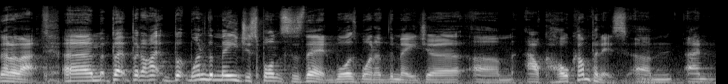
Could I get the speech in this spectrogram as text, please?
none of that. Um, but but I but one of the major sponsors then was one of the major um, alcohol companies, um, and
